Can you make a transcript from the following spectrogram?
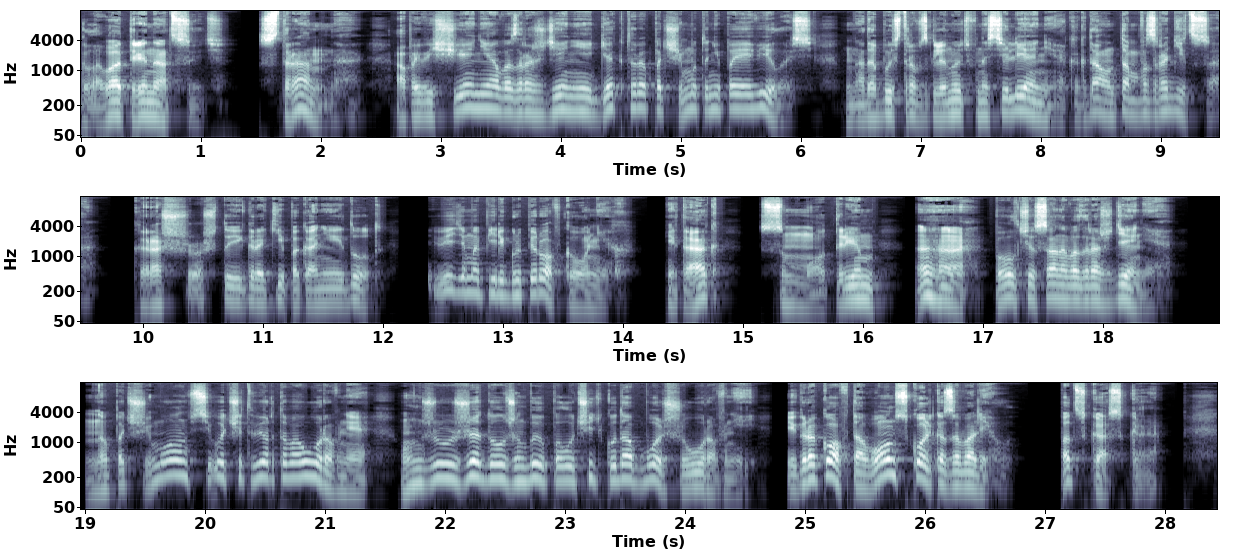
Глава 13. Странно. Оповещение о возрождении Гектора почему-то не появилось. Надо быстро взглянуть в население, когда он там возродится. Хорошо, что игроки пока не идут. Видимо, перегруппировка у них. Итак, смотрим. Ага, полчаса на возрождение. Но почему он всего четвертого уровня? Он же уже должен был получить куда больше уровней. Игроков-то вон сколько завалил. Подсказка.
